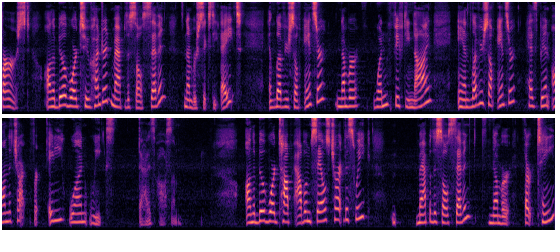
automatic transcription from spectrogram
1st, on the Billboard 200, Map of the Soul 7, it's number 68. And Love Yourself Answer, number 159. And Love Yourself Answer has been on the chart for 81 weeks. That is awesome. On the Billboard Top Album Sales chart this week, Map of the Soul 7, number 13.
